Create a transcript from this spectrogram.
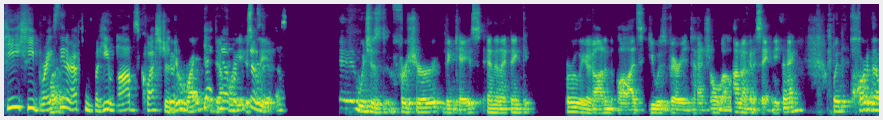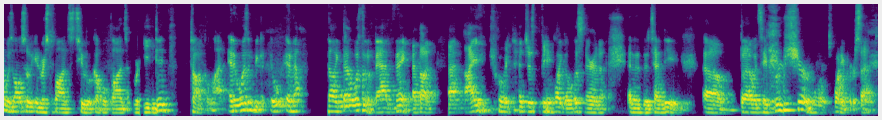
He he breaks What? the interruptions, but he lobs questions. You're right. Yeah, that no, definitely, Rubino's especially does. Eh, which is for sure the case. And then I think early on in the pods, he was very intentional about, I'm not going to say anything. But part of that was also in response to a couple pods where he did talk a lot. And it wasn't because, and like that wasn't a bad thing. I thought I enjoyed that just being like a listener and, a, and an attendee. Um, but I would say for sure more twenty percent.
